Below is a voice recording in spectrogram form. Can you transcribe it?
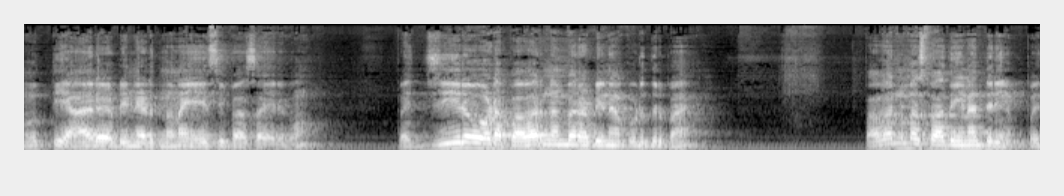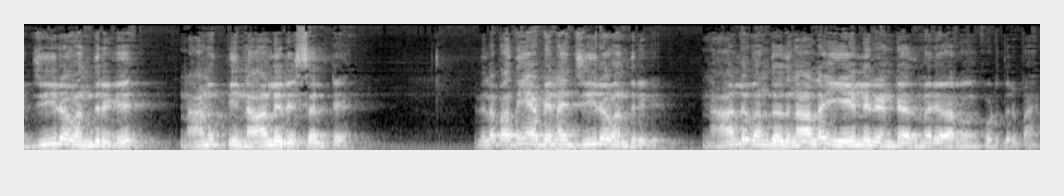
நூற்றி ஆறு அப்படின்னு எடுத்தோம்னா ஏசி பாஸ் ஆயிருக்கும். இப்போ ஜீரோவோட பவர் நம்பர் அப்படின்னு நான் கொடுத்துருப்பேன். பவர் நம்பர்ஸ் பார்த்தீங்கன்னா தெரியும். இப்போ ஜீரோ வந்திருக்கு. நானூற்றி நாலு ரிசல்ட்டு இதில் பார்த்தீங்க அப்படின்னா ஜீரோ வந்திருக்கு. நாலு வந்ததுனால ஏழு ரெண்டு அது மாதிரி வரலாம் கொடுத்துருப்பேன்.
